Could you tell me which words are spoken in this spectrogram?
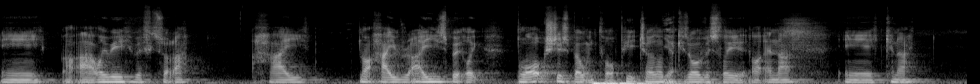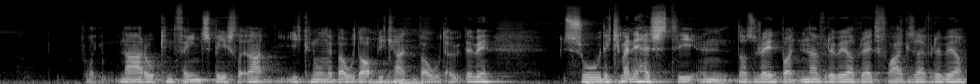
uh, alleyway with sort of high, not high rise, but like blocks just built on top of each other Yeah. because obviously in a uh, kind of like narrow confined space like that you can only build up you can't build out the way. So they come into his street and there's red bunting everywhere red flags everywhere.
